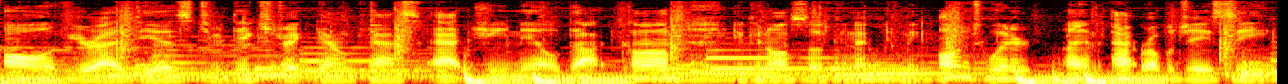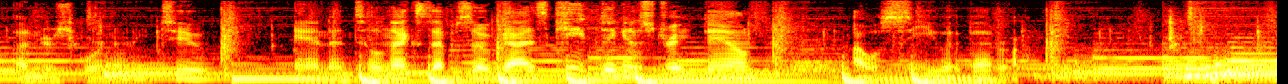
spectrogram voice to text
all of your ideas to digstraightdowncast at gmail.com. You can also connect with me on Twitter. I am at RebbelJC underscore 92. And until next episode, guys, keep digging straight down. I will see you at Bedrock.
